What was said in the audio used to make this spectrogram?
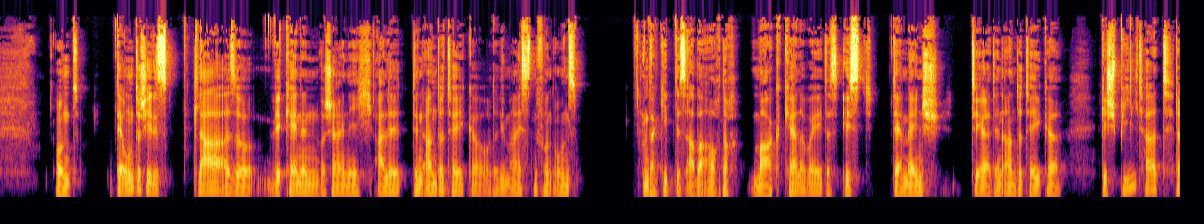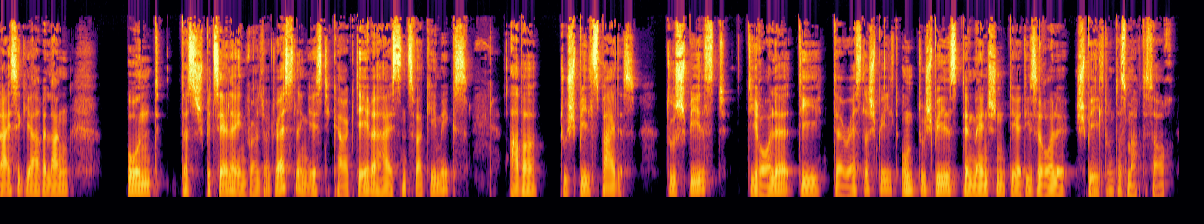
Und der Unterschied ist klar, also wir kennen wahrscheinlich alle den Undertaker oder die meisten von uns und dann gibt es aber auch noch Mark Calloway, das ist der Mensch, der den Undertaker gespielt hat, 30 Jahre lang. Und das Spezielle in World Wide Wrestling ist, die Charaktere heißen zwar Gimmicks, aber du spielst beides. Du spielst die Rolle, die der Wrestler spielt und du spielst den Menschen, der diese Rolle spielt. Und das macht es auch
